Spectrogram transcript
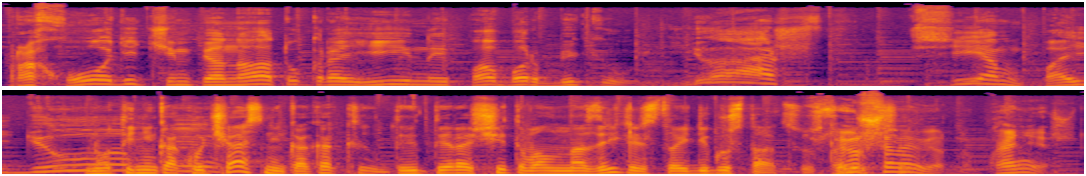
Проходит чемпионат Украины по барбекю. Я ж всем пойдем. Но ты не как участник, а как ты, ты рассчитывал на зрительство и дегустацию. Совершенно верно, конечно.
